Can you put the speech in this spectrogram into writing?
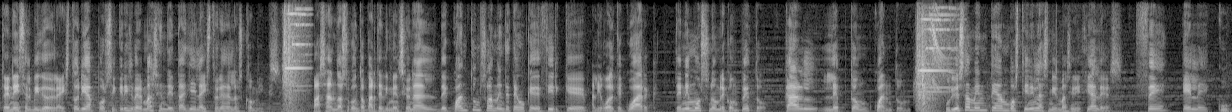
Tenéis el vídeo de la historia por si queréis ver más en detalle la historia de los cómics. Pasando a su contraparte dimensional, de Quantum solamente tengo que decir que, al igual que Quark, tenemos su nombre completo, Carl Lepton Quantum. Curiosamente ambos tienen las mismas iniciales, CLQ.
